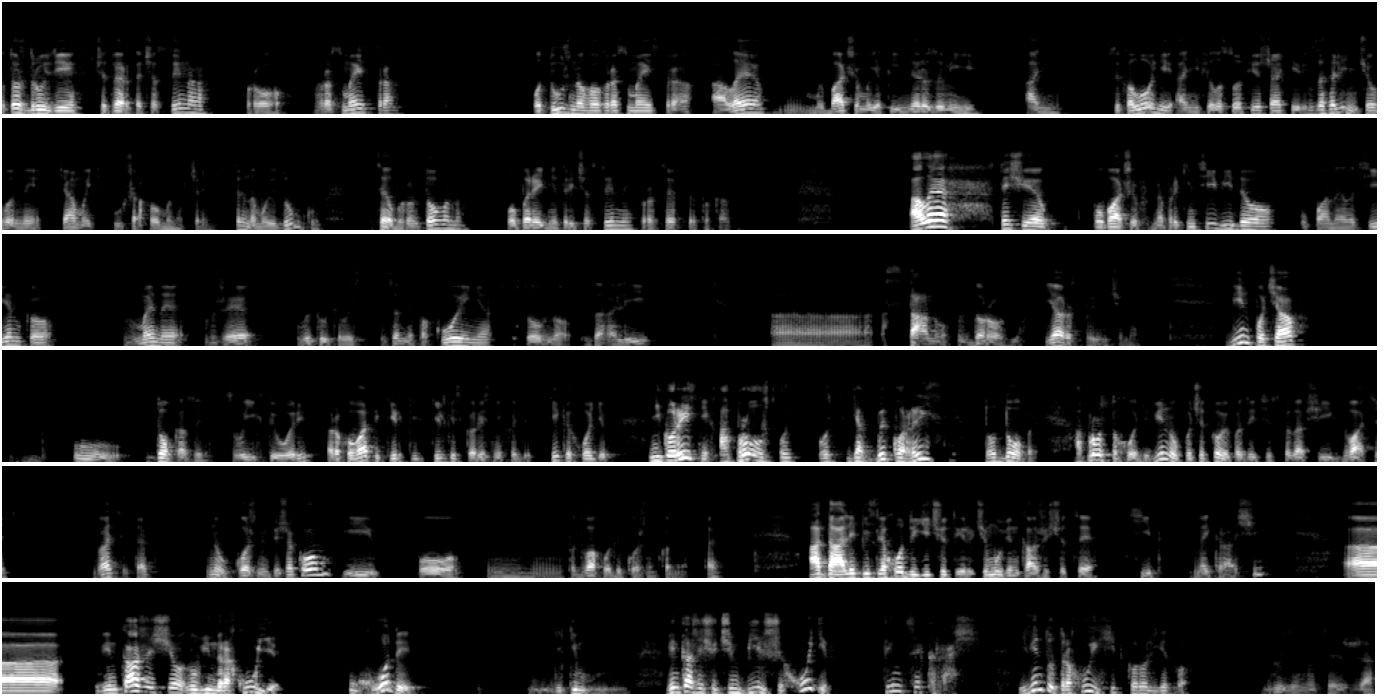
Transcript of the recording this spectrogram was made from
Отож, друзі, четверта частина про гросмейстра, потужного гросмейстра, але ми бачимо, який не розуміє ані психології, ані філософії шахів, і взагалі нічого не тямить у шаховому навчанні. Це, на мою думку, це обґрунтовано. Попередні три частини про це все показують. Але те, що я побачив наприкінці відео у пана Олексієнко, в мене вже викликались занепокоєння стосовно взагалі а, стану здоров'я. Я розповім чому. Він почав у докази своїх теорій рахувати кількість, кількість корисних ходів. Скільки ходів? Не корисних, а просто от, якби корисних, то добре. А просто ходів. Він у початковій позиції сказав, що їх 20. 20, так? Ну, кожним пішаком і по, по два ходи кожним конем. Так? А далі, після ходу Е4, чому він каже, що це хід найкращий? А, він каже, що ну, він рахує уходи, яким. Він каже, що чим більше ходів, тим це краще. І він тут рахує хід король Е2. Друзі, ну це жах.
